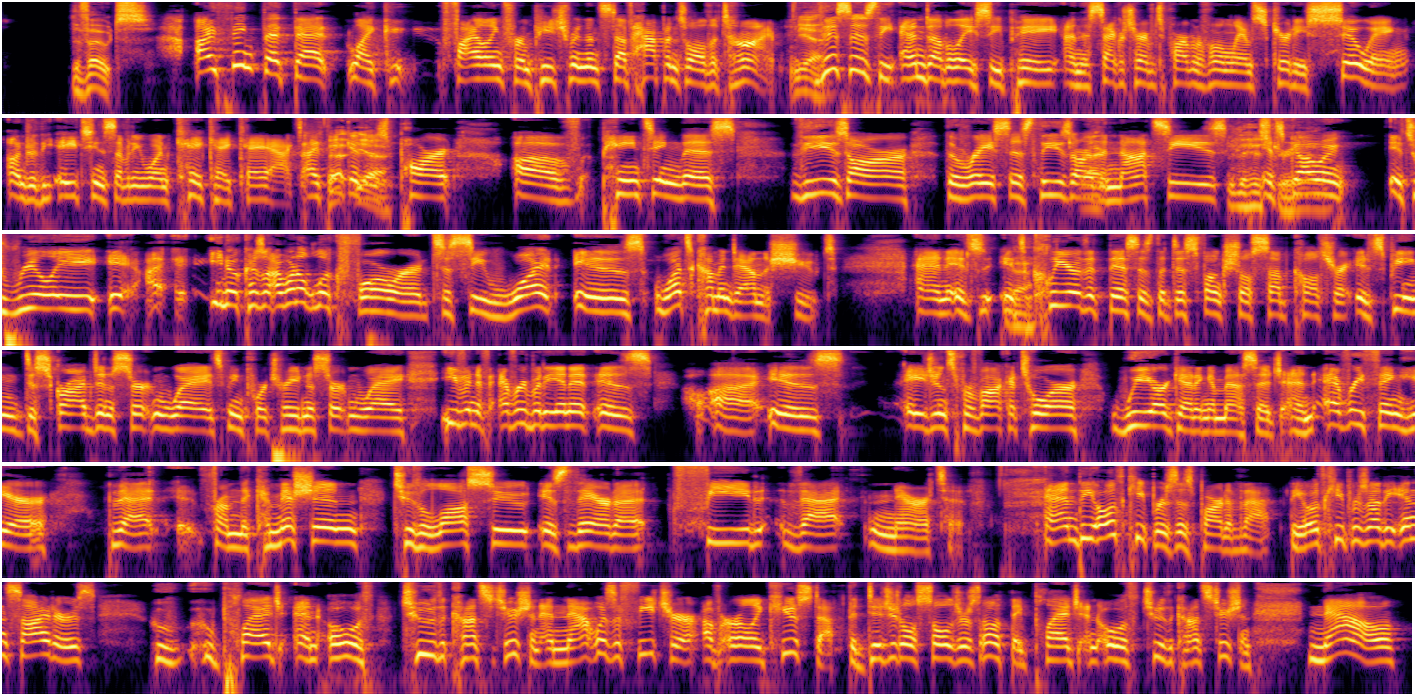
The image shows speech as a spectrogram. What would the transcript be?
the votes. I think that that like filing for impeachment and stuff happens all the time. Yeah. This is the NAACP and the Secretary of Department of Homeland Security suing under the 1871 KKK Act. I think that, it yeah. is part of painting this. These are the racists. These are right. the Nazis. The history, it's going. Yeah it's really it, I, you know because i want to look forward to see what is what's coming down the chute and it's, it's yeah. clear that this is the dysfunctional subculture. It's being described in a certain way. It's being portrayed in a certain way. Even if everybody in it is, uh, is agents provocateur, we are getting a message and everything here that from the commission to the lawsuit is there to feed that narrative. And the Oath Keepers is part of that. The Oath Keepers are the insiders who, who pledge an oath to the Constitution. And that was a feature of early Q stuff. The digital soldier's oath. They pledge an oath to the Constitution. Now,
